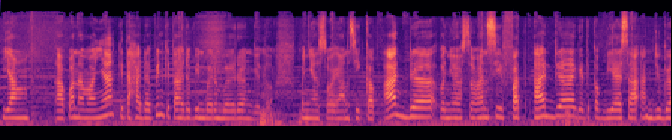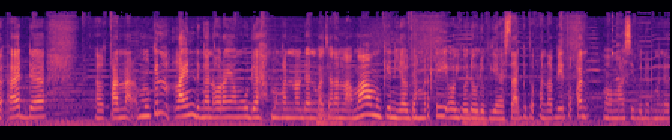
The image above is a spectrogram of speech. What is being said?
yang apa namanya kita hadapin kita hadapin bareng-bareng gitu. Penyesuaian sikap ada penyesuaian sifat ada gitu kebiasaan juga ada. Eh, karena mungkin lain dengan orang yang udah mengenal dan pacaran lama mungkin ya udah ngerti oh ya udah udah biasa gitu kan. Tapi itu kan eh, masih benar-benar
